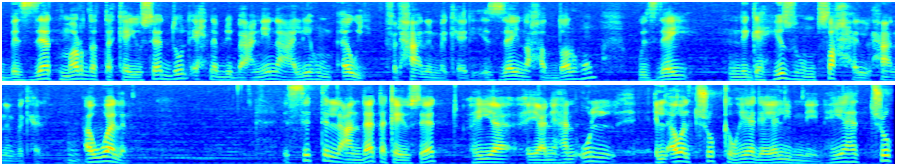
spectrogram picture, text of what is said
بالذات مرضى التكيسات دول إحنا بنبقى عينينا عليهم قوي في الحقن المجهري إزاي نحضرهم وإزاي نجهزهم صح للحقن المجهري اولا الست اللي عندها تكيسات هي يعني هنقول الأول تشك وهي جاية لي منين هي هتشك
